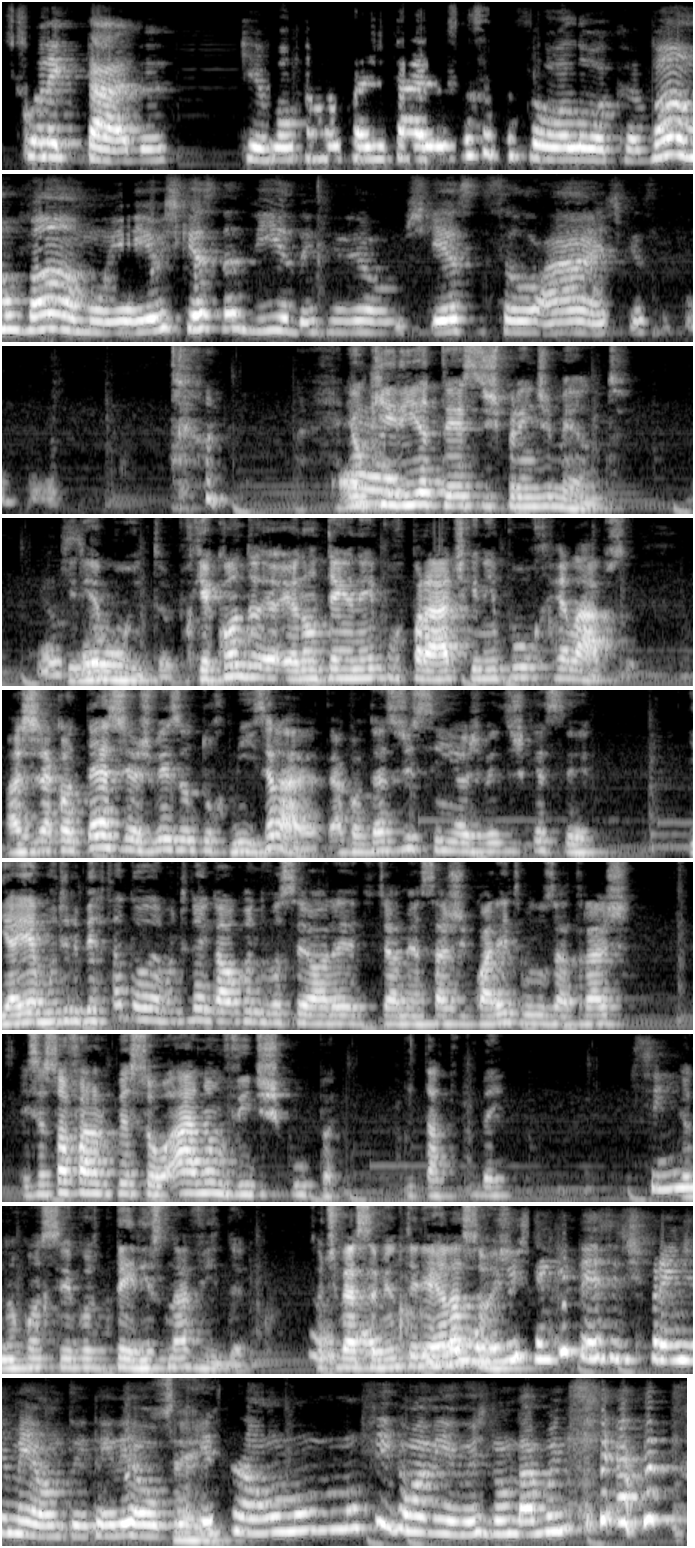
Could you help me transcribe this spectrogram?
desconectada. Que voltando ao Sagitário, eu sou essa pessoa louca. Vamos, vamos. E aí eu esqueço da vida, entendeu? Esqueço do celular, esqueço do computador. Eu queria ter esse desprendimento. Eu Queria sou. muito. Porque quando eu não tenho nem por prática e nem por relapso. Mas acontece de às vezes eu dormir, sei lá, acontece de sim, às vezes esquecer. E aí é muito libertador, é muito legal quando você olha tem uma mensagem de 40 minutos atrás e você só fala pra pessoa, ah, não vi, desculpa. E tá tudo bem. Sim. Eu não consigo ter isso na vida. Se eu tivesse também, não teria relações. Eles têm que ter esse desprendimento, entendeu? Sei. Porque senão não, não ficam amigos, não dá muito certo.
